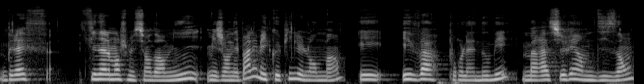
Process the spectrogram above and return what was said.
Bref, Finalement, je me suis endormie, mais j'en ai parlé à mes copines le lendemain, et Eva, pour la nommer, m'a rassurée en me disant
